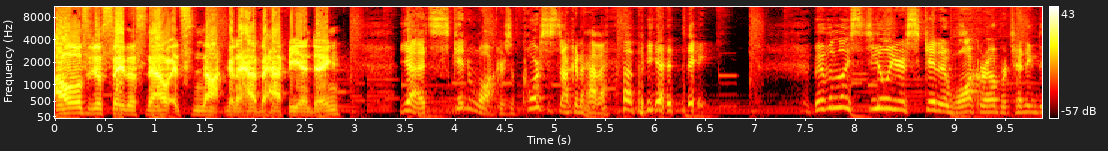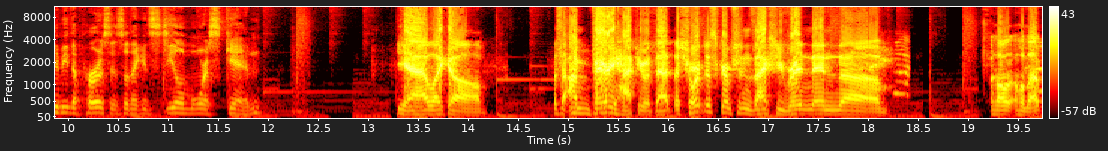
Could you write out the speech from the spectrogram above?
I'll also just say this now: it's not gonna have a happy ending. Yeah, it's Skinwalkers. Of course, it's not going to have a happy ending. They literally steal your skin and walk around pretending to be the person so they can steal more skin. Yeah, like um, so I'm very happy with that. The short description is actually written in. Uh, hold, hold up.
